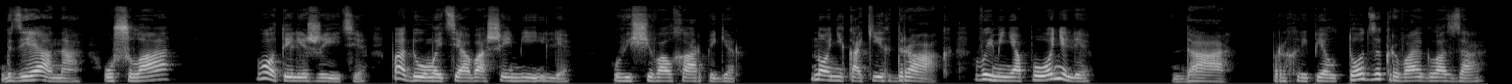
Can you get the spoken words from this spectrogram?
Где она? Ушла?» «Вот и лежите. Подумайте о вашей Миле», — увещевал Харпигер. «Но никаких драк. Вы меня поняли?» «Да», прохрипел тот, закрывая глаза.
